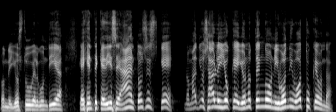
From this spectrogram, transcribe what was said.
donde yo estuve algún día, que hay gente que dice, ah, entonces, ¿qué? Nomás Dios habla y yo qué, yo no tengo ni voz ni voto, ¿qué onda?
